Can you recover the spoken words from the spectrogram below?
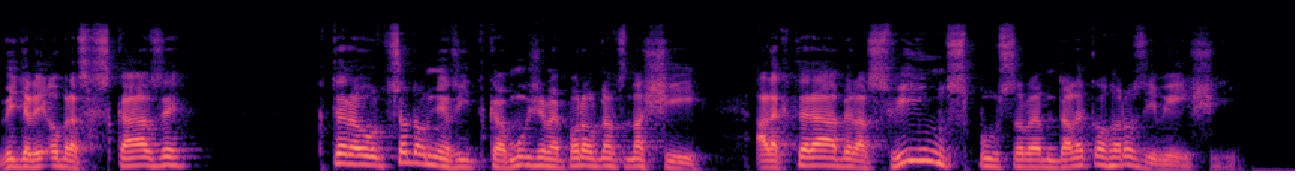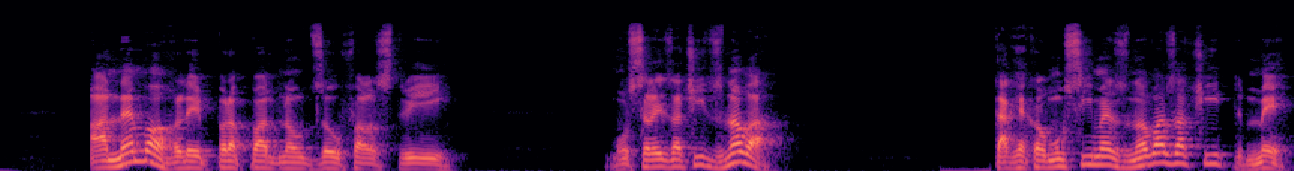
viděli obraz zkázy, kterou co do měřítka můžeme porovnat s naší, ale která byla svým způsobem daleko hrozivější. A nemohli propadnout zoufalství. Museli začít znova. Tak jako musíme znova začít my.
